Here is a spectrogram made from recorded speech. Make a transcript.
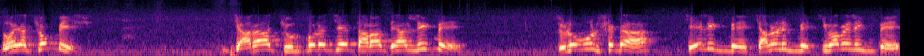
দু হাজার চব্বিশ। যারা চুর করেছে তারা দেয়াল লিখবে। তৃণমূল সেটা কে লিখবে, কেন লিখবে, কীভাবে লিখবে,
